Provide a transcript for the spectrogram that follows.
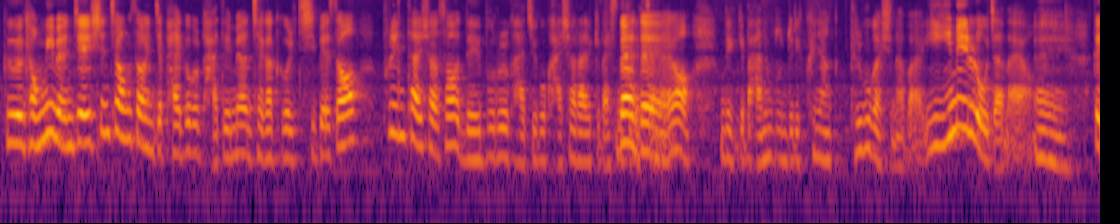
그 격리 면제 신청서 이제 발급을 받으면 제가 그걸 집에서 프린트하셔서 내부를 가지고 가셔라 이렇게 말씀드렸잖아요. 근데 이게 많은 분들이 그냥 들고 가시나 봐요. 이 이메일로 오잖아요. 네. 그러니까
